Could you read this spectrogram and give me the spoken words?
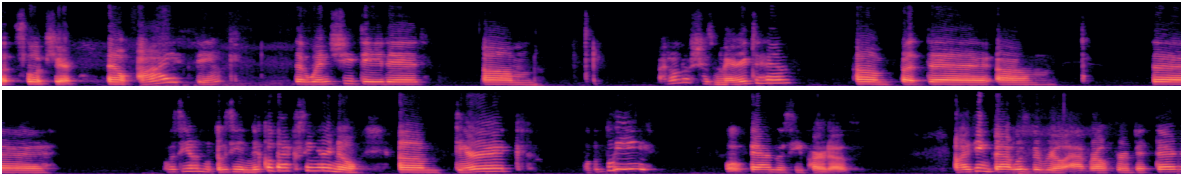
Let's look here. Now, I think that when she dated, um, I don't know if she's married to him, um, but the um, the was he on was he a Nickelback singer? No, um, Deryck Whibley. What band was he part of? I think that was the real Avril for a bit there,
